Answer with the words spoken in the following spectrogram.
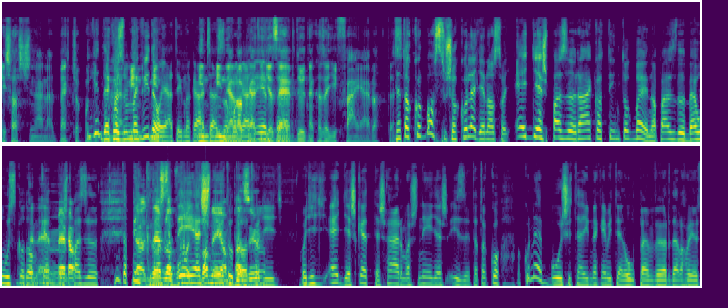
és azt csinálnád meg, csak mondjuk... Igen, de közben min, meg videójátéknak átszázza Minden magát, lapját így az erdődnek az egyik fájára. De hát akkor basszus, akkor legyen az, hogy egyes puzzle rákattintok, bejön a puzzle, behúzkodom, kettes puzzle, mint a Picross, a DS-nél tudod, puzzle. hogy így hogy így egyes, kettes, hármas, négyes, izé. Tehát akkor, akkor ne bullshit nekem itt ilyen open world el, ahogy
